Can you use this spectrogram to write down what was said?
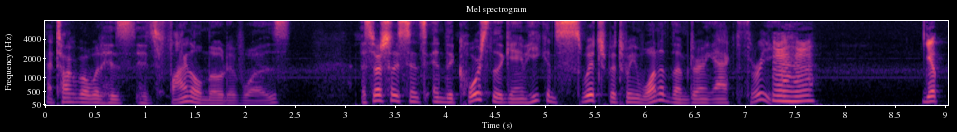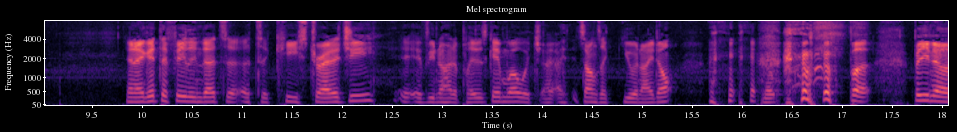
and talk about what his his final motive was. Especially since in the course of the game he can switch between one of them during Act 3 Mm-hmm. Yep. And I get the feeling that's a it's a key strategy if you know how to play this game well, which I, it sounds like you and I don't. Nope. but but you know,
